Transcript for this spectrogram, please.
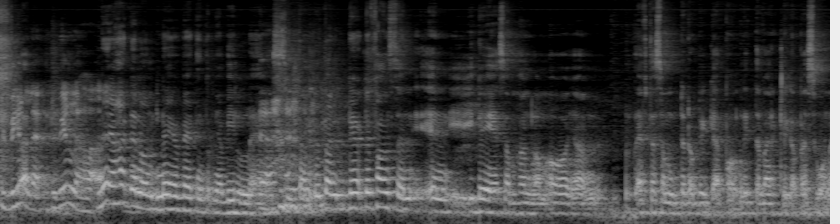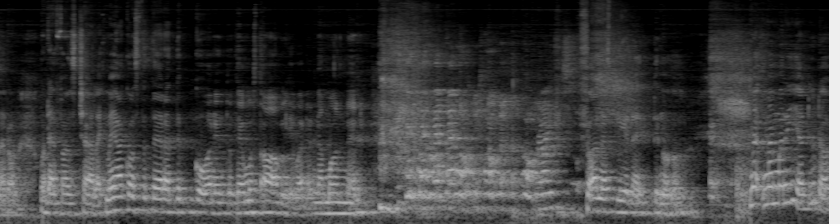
Du ville, du ville ha? Nej, jag hade någon, nej, jag vet inte om jag ville ja. utan, utan det, det fanns en, en idé som handlade om, och jag, eftersom det då bygger på lite verkliga personer och, och där fanns kärlek. Men jag har konstaterat att det går inte, att jag måste avliva den där mannen. För annars blir det inte något. Men, men Maria, du då?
